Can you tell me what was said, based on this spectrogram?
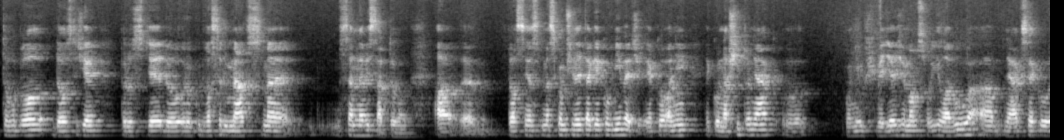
toho bylo dost, že prostě do roku 2017 jsme, jsem nevystartoval. A eh, vlastně jsme skončili tak jako v ní več, jako ani jako naši to nějak, eh, oni už věděli, že mám svoji hlavu a nějak se jako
